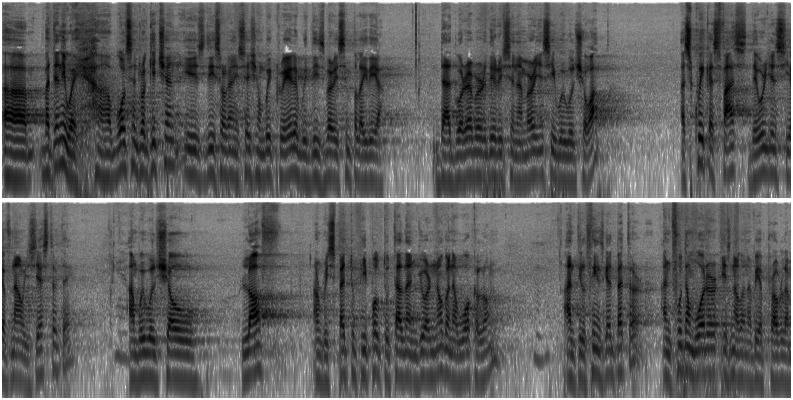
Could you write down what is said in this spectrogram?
Um, but anyway, uh, World Central Kitchen is this organization we created with this very simple idea that wherever there is an emergency, we will show up as quick as fast. The urgency of now is yesterday. And we will show love and respect to people to tell them you are not going to walk alone until things get better. And food and water is not going to be a problem.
